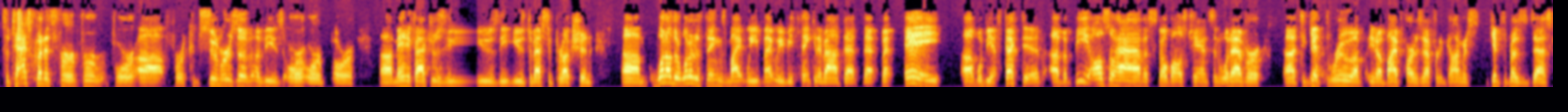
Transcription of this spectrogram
So tax credits for for for uh, for consumers of, of these or or or uh, manufacturers who use the use domestic production. Um, what other what other things might we might we be thinking about that that but a uh, would be effective, uh, but b also have a snowball's chance and whatever uh, to get yeah. through a you know bipartisan effort in Congress, get to the president's desk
